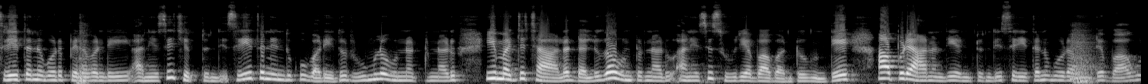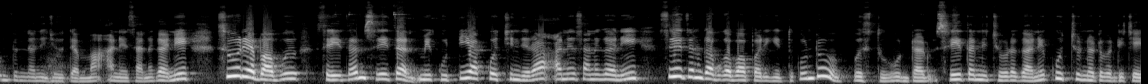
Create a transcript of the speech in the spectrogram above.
శ్రీతను కూడా పిలవండి అనేసి చెప్తుంది. శ్రీతను ఎందుకు వాడేదో రూమ్లో ఉన్నట్టున్నాడు ఈ మధ్య చాలా డల్లుగా ఉంటున్నాడు అనేసి సూర్యబాబు బాబు అంటూ ఉంటే అప్పుడే ఆనంది అంటుంది శ్రీతను కూడా ఉంటే బాగుంటుందని జ్యోతమ్మ అనేసి అనగానే సూర్యబాబు శ్రీతన్ శ్రీతన్ మీ కుట్టి అక్క వచ్చిందిరా అనేసి అనగానే శ్రీతన్ గబగబా పరిగెత్తుకుంటూ వస్తూ ఉంటాడు. శ్రీతన్ని చూడగానే కూర్చున్నటువంటి చైత్ర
